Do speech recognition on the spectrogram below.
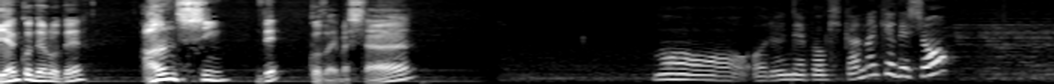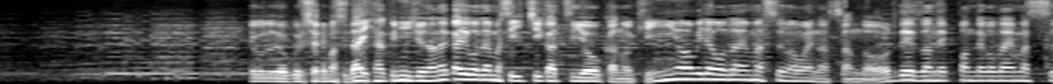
ビアンコネロで安心でございました。もうオルネポ聞かなきゃでしょ？ということでお送りしております。第127回でございます。1月8日の金曜日でございます。ママイナスさんのオールデイズ・ザ・ネッポンでございます。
